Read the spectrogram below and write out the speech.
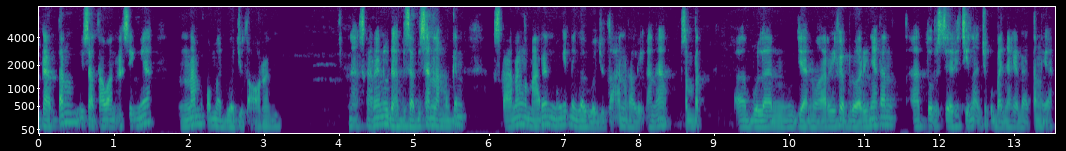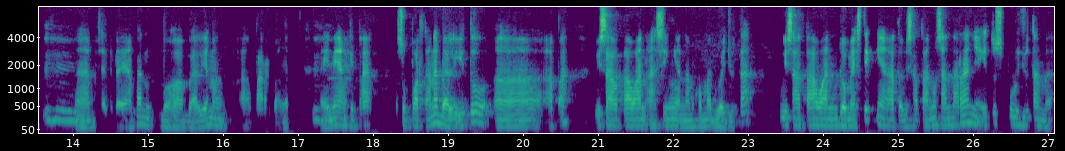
datang wisatawan asingnya 6,2 juta orang. Nah sekarang ini udah bisa-bisan lah mungkin sekarang kemarin mungkin tinggal 2 jutaan kali karena sempat uh, bulan Januari Februarinya kan uh, turis dari Cina cukup banyak yang datang ya. Mm-hmm. Nah bisa dibayangkan bahwa Bali emang uh, parah banget. Mm-hmm. Nah ini yang kita support karena Bali itu uh, apa wisatawan asingnya 6,2 juta, wisatawan domestiknya atau wisatawan nusantaranya itu 10 juta mbak.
